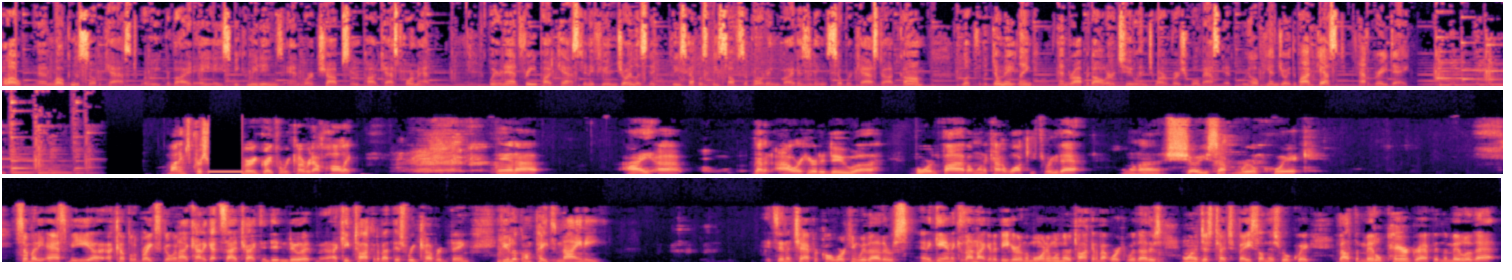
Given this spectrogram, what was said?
Hello, and welcome to Sobercast, where we provide AA speaker meetings and workshops in podcast format. We're an ad-free podcast, and if you enjoy listening, please help us be self-supporting by visiting Sobercast.com, look for the donate link, and drop a dollar or two into our virtual basket. We hope you enjoyed the podcast. Have a great day. My name's Chris. Very grateful recovered alcoholic, and uh, I uh, got an hour here to do uh, four and five. I want to kind of walk you through that. I want to show you something real quick. Somebody asked me uh, a couple of breaks ago, and I kind of got sidetracked and didn't do it. I keep talking about this recovered thing. If you look on page 90, it's in a chapter called Working with Others. And again, because I'm not going to be here in the morning when they're talking about working with others, I want to just touch base on this real quick. About the middle paragraph in the middle of that,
